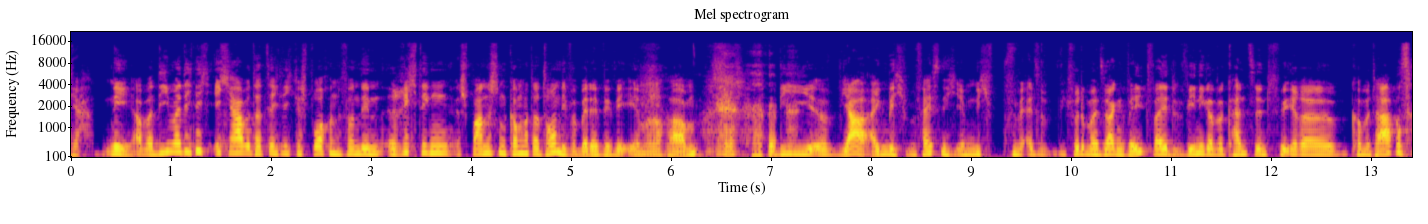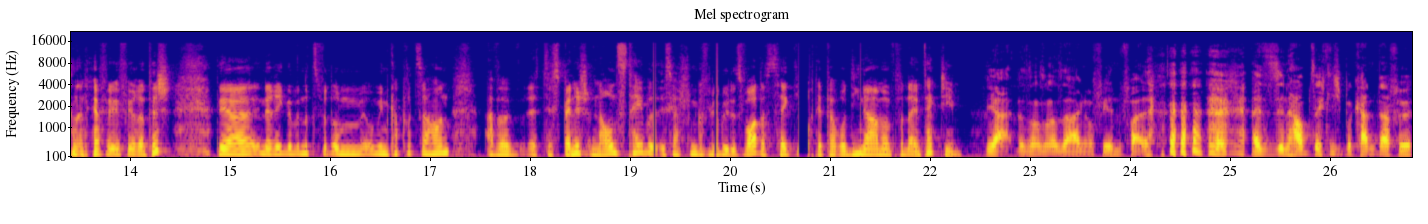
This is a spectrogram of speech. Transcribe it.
Ja, nee, aber die meinte ich nicht. Ich habe tatsächlich gesprochen von den richtigen spanischen Kommentatoren, die wir bei der WWE immer noch haben. die, äh, ja, eigentlich, weiß nicht, eben nicht, also ich würde mal sagen, weltweit weniger bekannt sind für ihre Kommentare, sondern eher für, für ihren Tisch, der in der Regel benutzt wird, um, um ihn kaputt zu hauen. Aber das Spanish Announce Table ist ja schon ein geflügeltes Wort. Das zeigt ja auch der Parodiename von deinem Tag-Team. Ja, das muss man sagen, auf jeden Fall. also sie sind hauptsächlich bekannt dafür,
